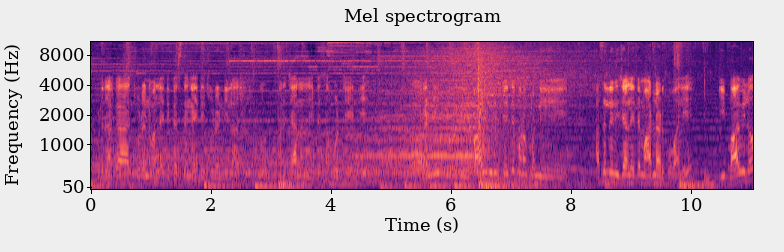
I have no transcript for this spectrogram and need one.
ఇప్పుడు దాకా చూడని వాళ్ళైతే ఖచ్చితంగా అయితే చూడండి లాస్ట్ వరకు. మన ఛానల్ని అయితే సపోర్ట్ చేయండి. రండి. ఇప్పుడు బావి గురించి అయితే మనం కొన్ని అసలు నిజాలు అయితే మాట్లాడుకోవాలి. ఈ బావిలో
